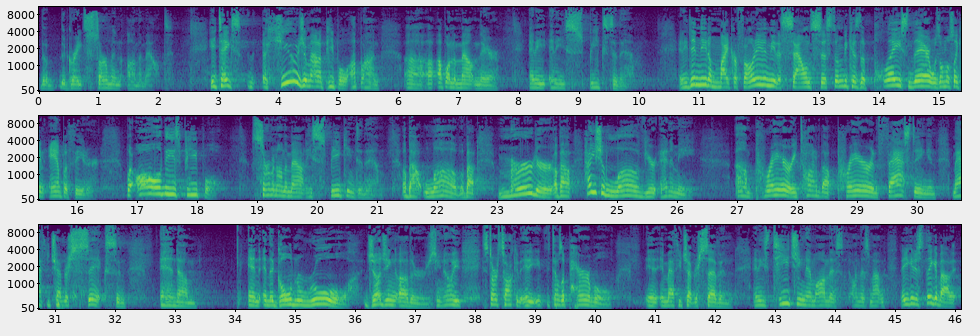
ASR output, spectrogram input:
the, the great Sermon on the Mount. He takes a huge amount of people up on, uh, up on the mountain there and he, and he speaks to them. And he didn't need a microphone. He didn't need a sound system because the place there was almost like an amphitheater. But all these people, Sermon on the Mount, he's speaking to them about love, about murder, about how you should love your enemy. Um, prayer, he taught about prayer and fasting in Matthew chapter 6 and, and, um, and, and the golden rule, judging others. You know, he, he starts talking, he, he tells a parable in, in Matthew chapter 7 and he's teaching them on this, on this mountain. Now you can just think about it.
